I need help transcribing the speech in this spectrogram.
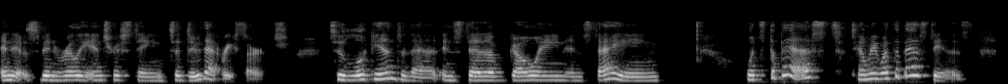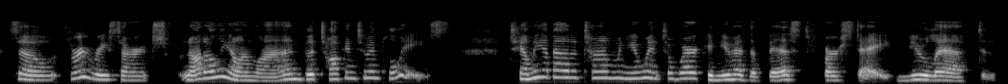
And it's been really interesting to do that research, to look into that instead of going and saying, What's the best? Tell me what the best is. So, through research, not only online, but talking to employees. Tell me about a time when you went to work and you had the best first day, you left. And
